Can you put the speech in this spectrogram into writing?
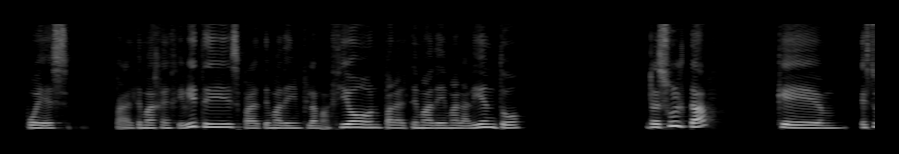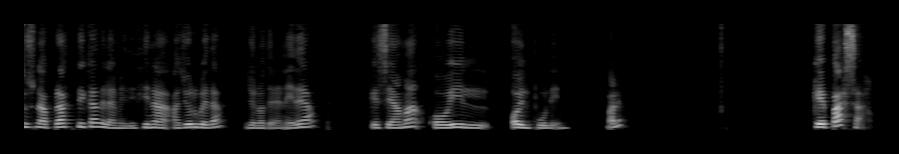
pues para el tema de gingivitis, para el tema de inflamación, para el tema de mal aliento. Resulta que esto es una práctica de la medicina ayurveda, yo no tenía ni idea, que se llama oil, oil pulling, ¿vale? ¿Qué pasa?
